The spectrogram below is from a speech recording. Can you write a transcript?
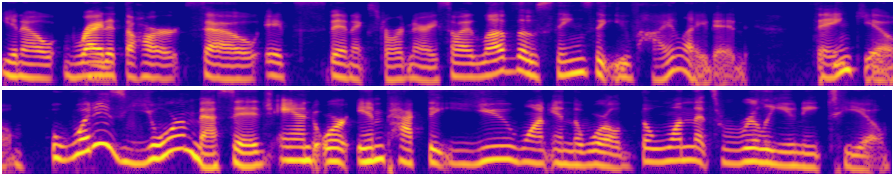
you know right mm-hmm. at the heart. So it's been extraordinary. So i love those things that you've highlighted. Thank you. what is your message and or impact that you want in the world the one that's really unique to you?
